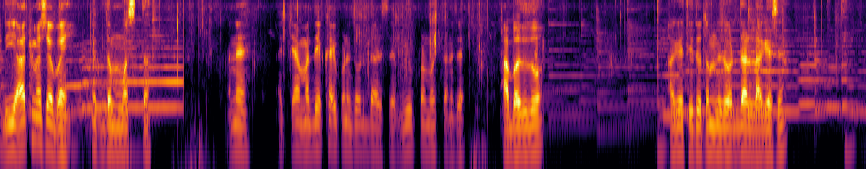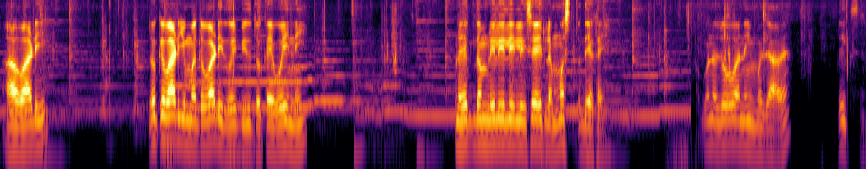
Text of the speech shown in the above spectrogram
દી હાથમાં છે ભાઈ. એકદમ મસ્ત. અને અત્યારમાં દેખાય પણ જોરદાર છે. વ્યૂ પણ મસ્ત છે. આ બધું તો આગેથી તો તમને જોરદાર લાગે છે. આ વાડી. જો કે વાડીમાં તો વાડી જ હોય, બીજું તો કંઈ હોય નહીં. પણ એકદમ લીલી લીલી છે એટલે મસ્ત દેખાય. આપણને જોવાની મજા આવે. ઠીક છે.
